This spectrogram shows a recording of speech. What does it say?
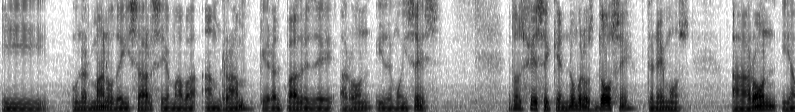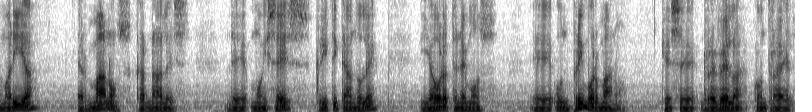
y un hermano de Isar se llamaba Amram, que era el padre de Aarón y de Moisés. Entonces fíjese que en números 12 tenemos a Aarón y a María, hermanos carnales de Moisés, criticándole, y ahora tenemos eh, un primo hermano que se revela contra él.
